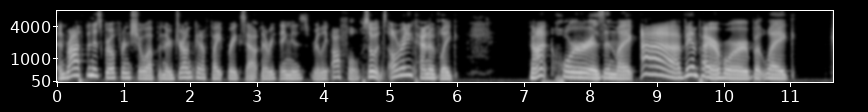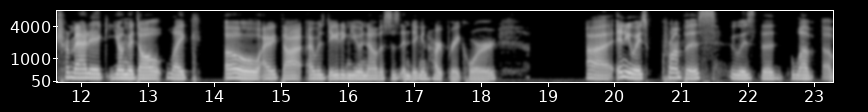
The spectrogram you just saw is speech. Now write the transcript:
And Roth and his girlfriend show up and they're drunk and a fight breaks out and everything is really awful. So it's already kind of like not horror as in like, ah, vampire horror, but like traumatic young adult, like, oh, I thought I was dating you and now this is ending in heartbreak horror. Uh, anyways, Krampus, who is the love, uh,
